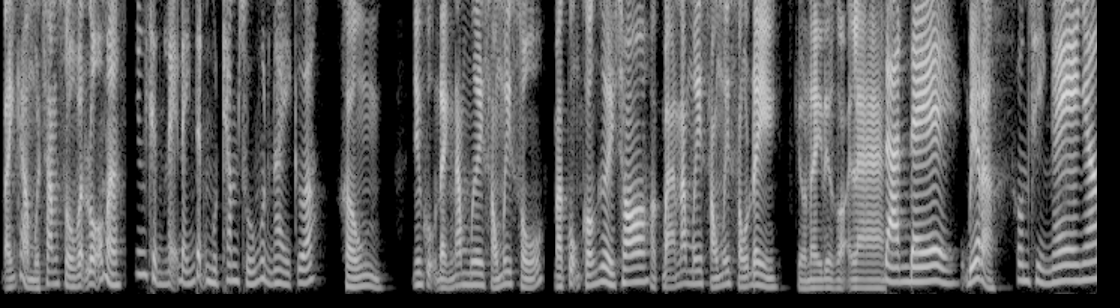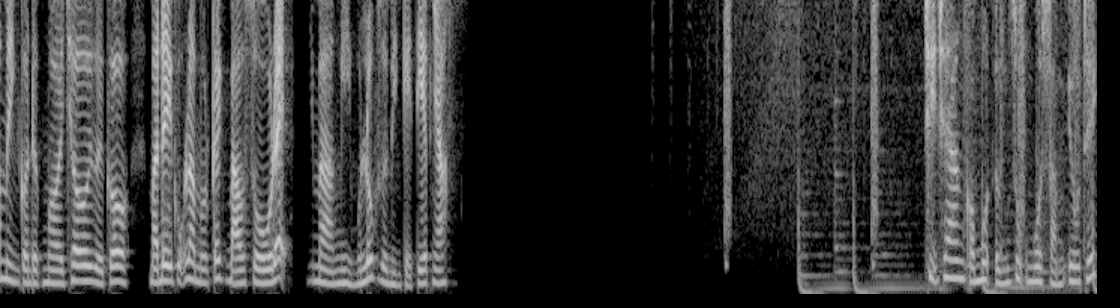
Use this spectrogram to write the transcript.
Đánh cả 100 số vẫn lỗ mà. Nhưng chẳng lẽ đánh tận 100 số một ngày cơ? Không, nhưng cũng đánh 50 60 số mà cũng có người cho hoặc bán 50 60 số đề. Kiểu này được gọi là Dàn đề. cũng biết à? Không chỉ nghe nhá, mình còn được mời chơi rồi cơ. Mà đây cũng là một cách báo số đấy. Nhưng mà nghỉ một lúc rồi mình kể tiếp nhá. Chị Trang có một ứng dụng mua sắm yêu thích,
